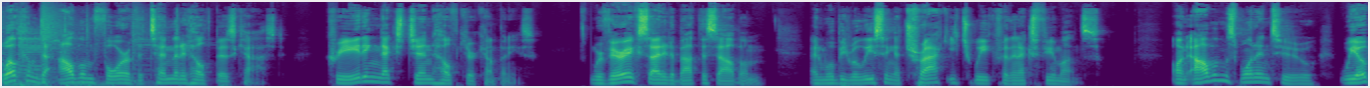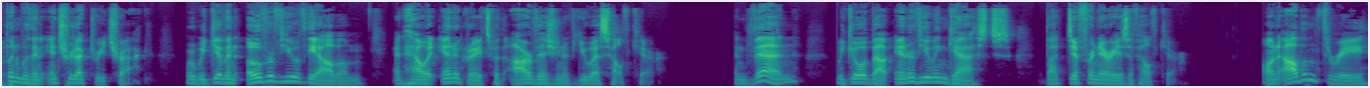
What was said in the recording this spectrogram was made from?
Welcome to album 4 of the 10 Minute Health Bizcast, creating next gen healthcare companies. We're very excited about this album and we'll be releasing a track each week for the next few months. On albums one and two, we open with an introductory track where we give an overview of the album and how it integrates with our vision of US healthcare. And then we go about interviewing guests about different areas of healthcare. On album three,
